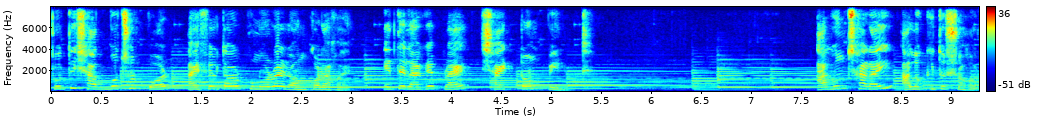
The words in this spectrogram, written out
প্রতি সাত বছর পর আইফেল টাওয়ার পুনরায় রং করা হয়। এতে লাগে প্রায় ষাট টন পেইন্ট। আগুন ছাড়াই আলোকিত শহর।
